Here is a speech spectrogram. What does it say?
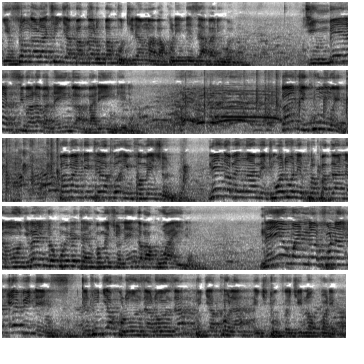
Yensonga lwaki njabagala bakutiramu abakulembeze abali wano? Nti mbeera sibalaba naye nga mbalengera bangi kummwe babandeterako information. Naye nga beŋŋambe nti waliwo ne propaganda mungi bayinza okubereeta information naye nga bakuwaayira. Naye wenafuna evidence tetujja kulonzalonza tujja kukola ekituufu ekirina okukolebwa.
